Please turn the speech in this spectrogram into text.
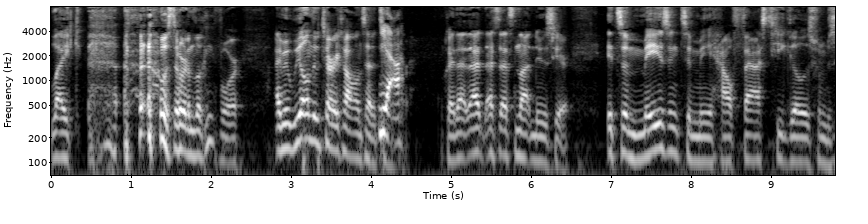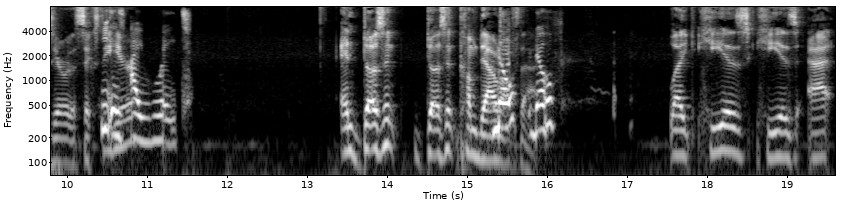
like, what's the word I'm looking for? I mean, we all knew Terry Collins had a temper. Yeah. Okay, that, that that's that's not news here. It's amazing to me how fast he goes from zero to sixty He is here, irate. and doesn't doesn't come down Nope, off that. nope. like he is he is at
